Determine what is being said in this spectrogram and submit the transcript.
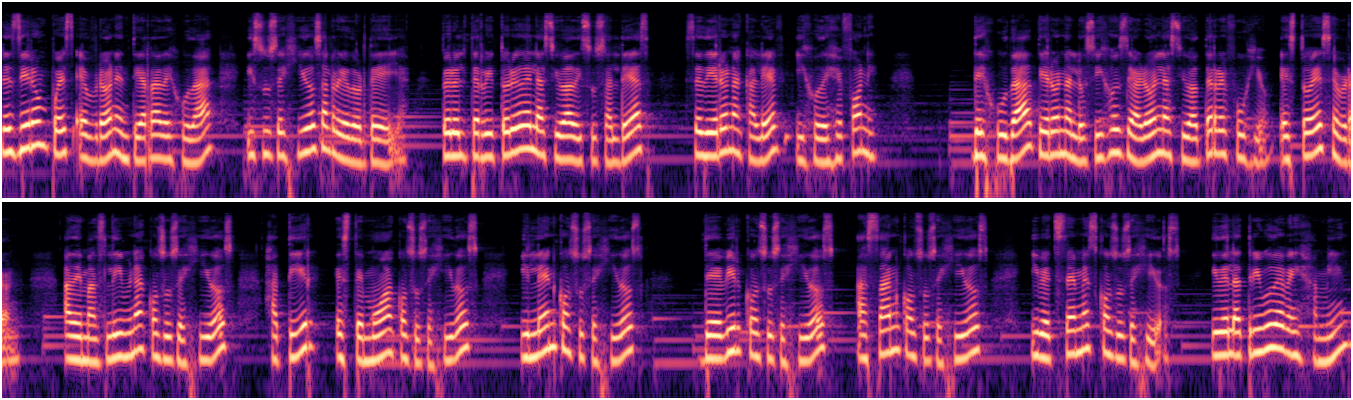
Les dieron pues Hebrón en tierra de Judá y sus ejidos alrededor de ella, pero el territorio de la ciudad y sus aldeas se dieron a Caleb, hijo de Jefone. De Judá dieron a los hijos de Aarón la ciudad de refugio, esto es Hebrón. Además Libna con sus ejidos, Hatir, Estemoa con sus ejidos, Ilén con sus ejidos, Debir con sus ejidos, Asán con sus ejidos, y Betsemes con sus ejidos. Y de la tribu de Benjamín,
